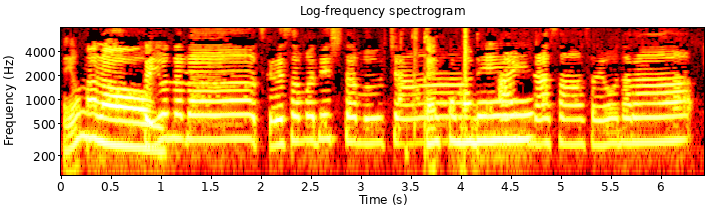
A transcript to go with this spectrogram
さようなら。さようなら。お疲れ様でした、むーちゃん。お疲れ様ですはい、皆さん、さようなら。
